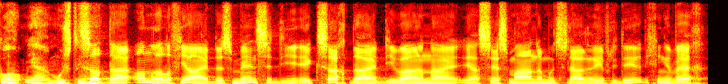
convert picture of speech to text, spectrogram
Kon- ja, moest, ja. zat daar anderhalf jaar. Dus mensen die ik zag daar, die waren na ja, zes maanden moeten ze daar revalideren, die gingen weg.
